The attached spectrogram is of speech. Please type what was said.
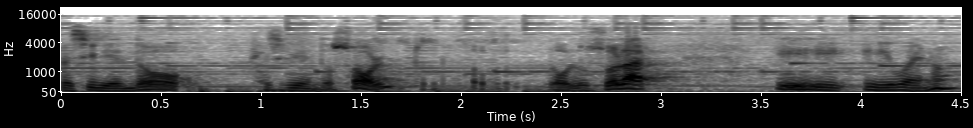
recibiendo, recibiendo sol, o luz solar. Y, bueno,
